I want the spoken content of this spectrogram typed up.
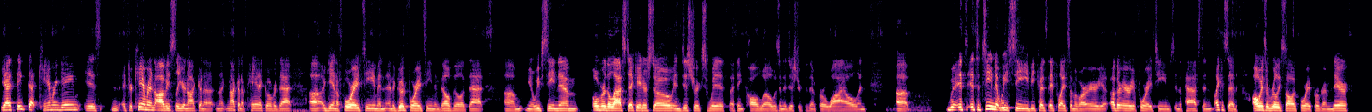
Yeah, I think that Cameron game is. If you're Cameron, obviously you're not gonna not, gonna panic over that. Uh, again, a 4A team and, and a good 4A team in Bellville at that. Um, you know, we've seen them over the last decade or so in districts with. I think Caldwell was in a district with them for a while, and uh, it's it's a team that we see because they play some of our area other area 4A teams in the past, and like I said, always a really solid 4A program there.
